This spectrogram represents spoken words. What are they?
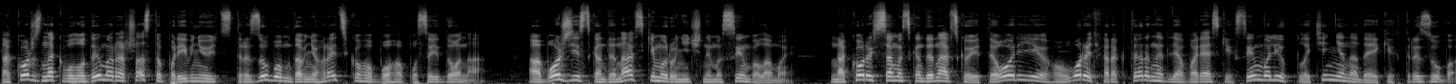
Також знак Володимира часто порівнюють з тризубом давньогрецького бога Посейдона, або ж зі скандинавськими рунічними символами. На користь саме скандинавської теорії говорить характерне для варязьких символів плетіння на деяких тризубах.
